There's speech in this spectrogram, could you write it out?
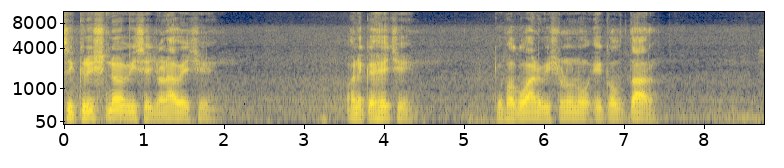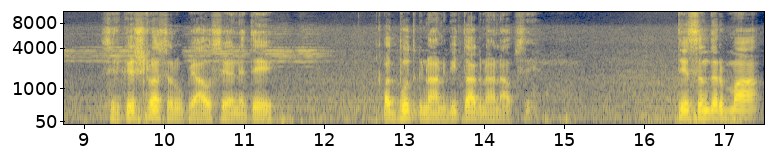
શ્રી કૃષ્ણ વિશે જણાવે છે અને કહે છે કે ભગવાન વિષ્ણુનો એક અવતાર શ્રી કૃષ્ણ સ્વરૂપે આવશે અને તે અદ્ભુત જ્ઞાન ગીતા જ્ઞાન આપશે. તે સંદર્ભમાં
